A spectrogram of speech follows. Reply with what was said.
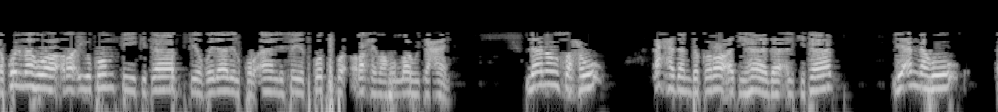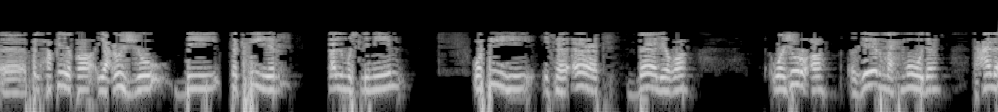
يقول ما هو رأيكم في كتاب في ظلال القرآن لسيد قطب رحمه الله تعالى؟ لا ننصح أحدا بقراءة هذا الكتاب لأنه آه، في الحقيقة يعج بتكفير المسلمين وفيه إساءات بالغة وجرأة غير محمودة على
